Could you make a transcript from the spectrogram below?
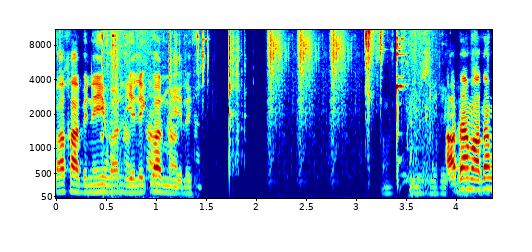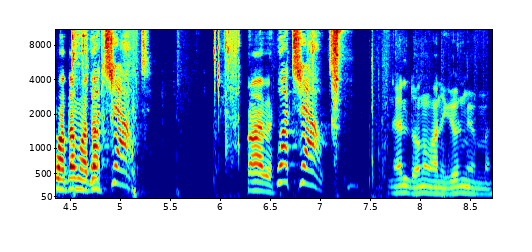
Bak abi neyi var? Yelek var mı yelek? Tamam, temiz yelek Adam var. adam adam adam. Watch out. Abi. Watch out. Nerede oğlum hani görmüyorum ben.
